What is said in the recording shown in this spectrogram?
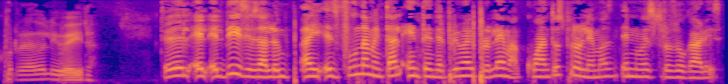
Correa de Oliveira. Entonces él, dice, es fundamental entender primero el problema. ¿Cuántos problemas de nuestros hogares,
